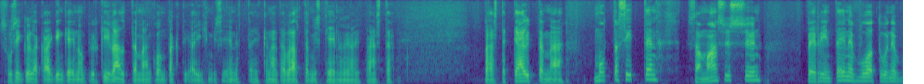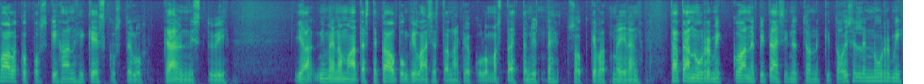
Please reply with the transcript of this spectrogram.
susi kyllä kaikin keinoin pyrkii välttämään kontaktia ihmiseen, että ehkä näitä välttämiskeinoja ei päästä, päästä käyttämään. Mutta sitten samaan syssyyn perinteinen vuotuinen valkoposkihanhi-keskustelu käynnistyi ja nimenomaan tästä kaupunkilaisesta näkökulmasta, että nyt ne sotkevat meidän tätä nurmikkoa, ne pitäisi nyt jonnekin toiselle nurmi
